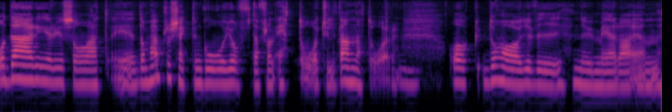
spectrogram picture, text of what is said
Och där är det ju så att eh, de här projekten går ju ofta från ett år till ett annat år. Mm. Och då har ju vi numera en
